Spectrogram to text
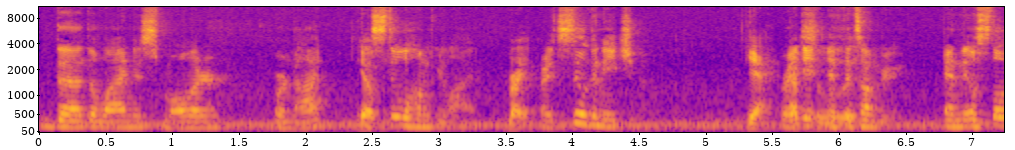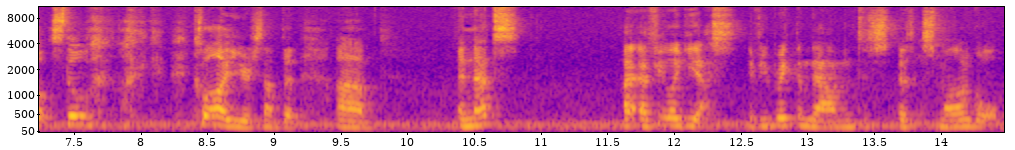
the the line is smaller or not. Yep. It's still a hungry lion, Right. right? It's still going to eat you, Yeah, right? If- absolutely. If it's hungry, and it'll still still claw you or something. Um, and that's, I, I feel like yes, if you break them down into s- a smaller goal,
